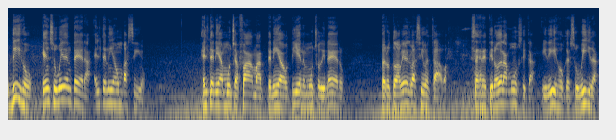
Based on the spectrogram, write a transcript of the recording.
Dijo que en su vida entera él tenía un vacío. Él tenía mucha fama, tenía o tiene mucho dinero, pero todavía el vacío estaba. Se retiró de la música y dijo que su vida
